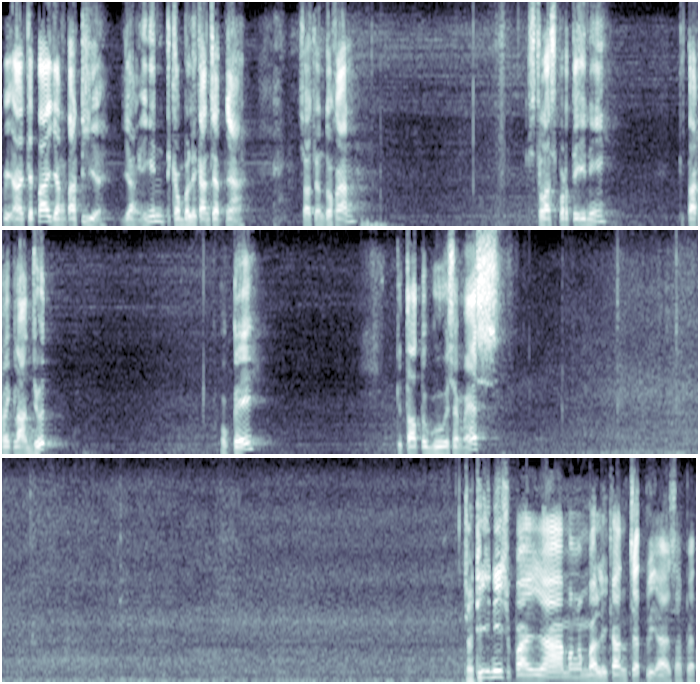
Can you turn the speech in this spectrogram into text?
WA kita yang tadi ya yang ingin dikembalikan chatnya. Saya contohkan setelah seperti ini kita klik lanjut. Oke. Kita tunggu SMS jadi ini supaya mengembalikan chat WA sahabat.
